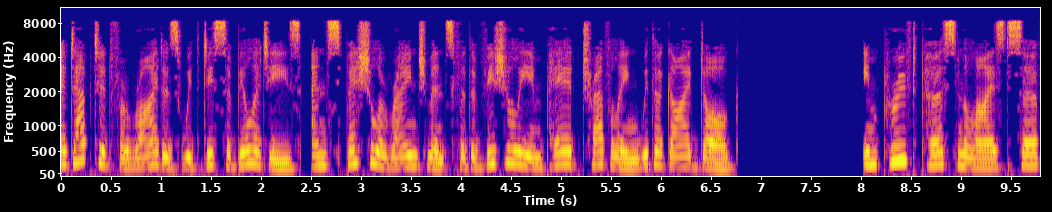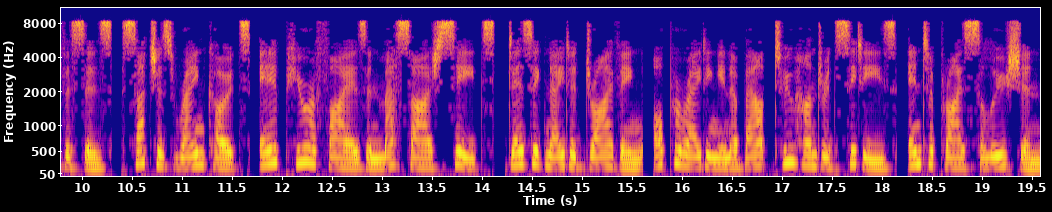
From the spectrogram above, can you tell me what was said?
adapted for riders with disabilities, and special arrangements for the visually impaired traveling with a guide dog. Improved personalized services, such as raincoats, air purifiers and massage seats, designated driving, operating in about 200 cities, enterprise solution,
